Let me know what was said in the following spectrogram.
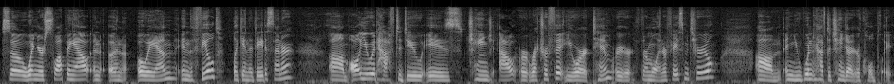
So when you're swapping out an, an OAM in the field, like in a data center, um, all you would have to do is change out or retrofit your TIM or your thermal interface material, um, and you wouldn't have to change out your cold plate.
